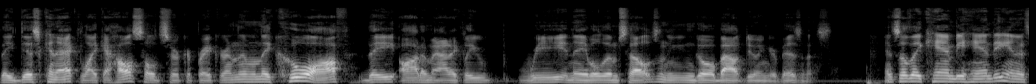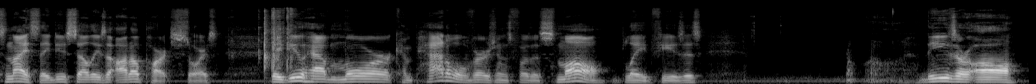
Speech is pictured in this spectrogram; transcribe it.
They disconnect like a household circuit breaker, and then when they cool off, they automatically re enable themselves, and you can go about doing your business. And so they can be handy, and it's nice. They do sell these at auto parts stores. They do have more compatible versions for the small blade fuses. These are all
